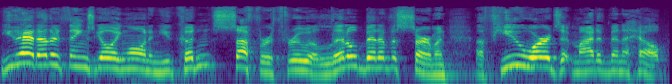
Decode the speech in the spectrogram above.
You had other things going on, and you couldn't suffer through a little bit of a sermon, a few words that might have been a help,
